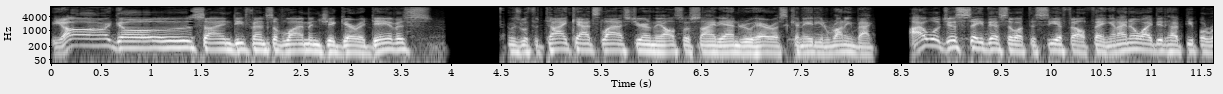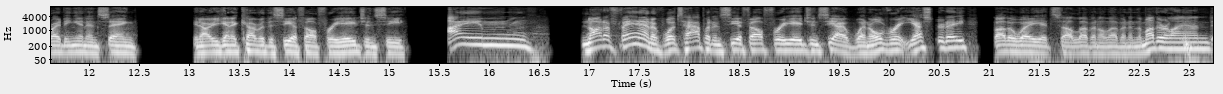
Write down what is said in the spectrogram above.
The Argos signed defensive lineman Jagera Davis. It was with the Ticats last year, and they also signed Andrew Harris, Canadian running back. I will just say this about the CFL thing, and I know I did have people writing in and saying, you know, are you going to cover the CFL free agency? I'm not a fan of what's happened in CFL free agency. I went over it yesterday. By the way, it's 11 11 in the motherland,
